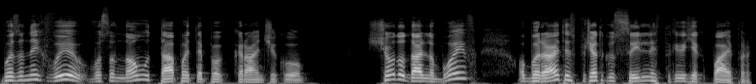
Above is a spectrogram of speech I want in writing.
бо за них ви в основному тапаєте по екранчику. Щодо дальнобоїв, обирайте спочатку сильних, таких як Пайпер,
